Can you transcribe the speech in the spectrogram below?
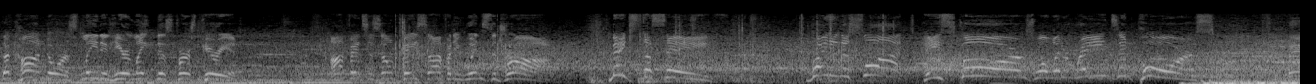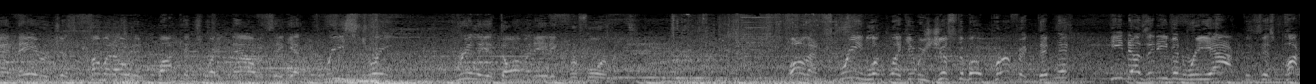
The Condors lead it here late this first period. Offense's zone face-off, and he wins the draw. Makes the save. Right in the slot. He scores. Well, when it rains, it pours. Man, they are just coming out in buckets right now as they get three straight. Really a dominating performance. Oh, that screen looked like it was just about perfect, didn't it? He doesn't even react as this puck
